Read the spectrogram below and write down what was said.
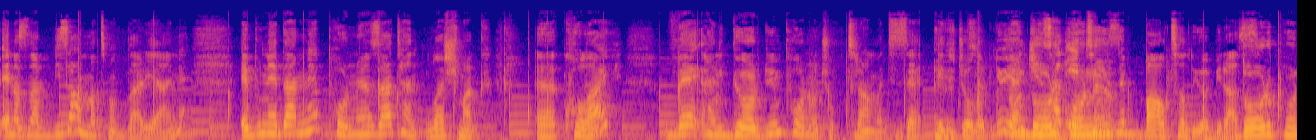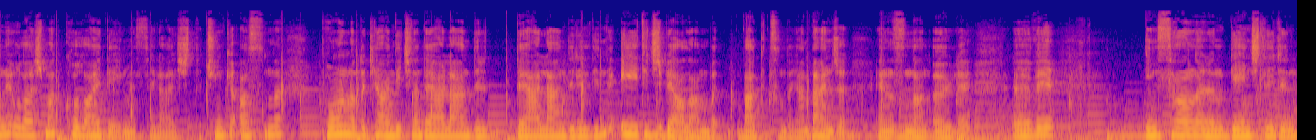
en azından bize anlatmadılar yani. E bu nedenle pornoya zaten ulaşmak e, kolay ve hani gördüğüm porno çok travmatize edici Evet. olabiliyor. Yani Ama doğru cinsel pornoya- eğitimimizi baltalıyor biraz. Doğru pornoya ulaşmak kolay değil mesela işte. Çünkü aslında porno da kendi içine değerlendir, değerlendirildiğinde eğitici bir alan ba- baktığında. Yani bence en azından öyle. Ee, ve insanların, gençlerin,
